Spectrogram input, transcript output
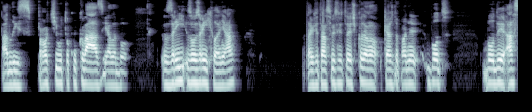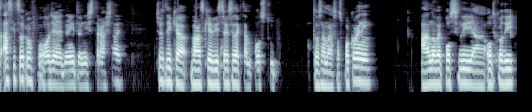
padli z protiútoku kvázi, alebo zrí, zo zrýchlenia. Takže tam si myslím, že to je škoda, no každopádne bod, bod je asi, asi celkom v pohode, je to nič strašné. Čo sa týka Banskej Bystrice, tak tam postup, to znamená, som spokojný. A nové posily a odchody,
